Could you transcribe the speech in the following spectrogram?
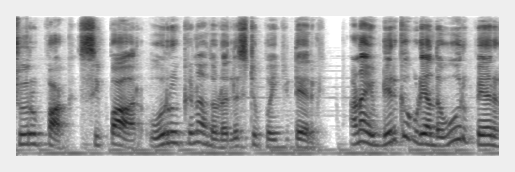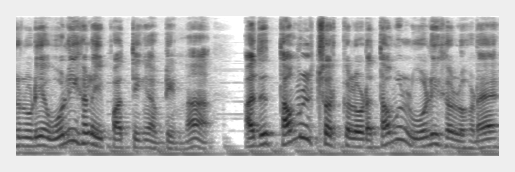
ஷுர்பாக் சிப்பார் ஊருக்குன்னு அதோட லிஸ்ட் போய்கிட்டே இருக்கு. ஆனால் இப்படி இருக்கக்கூடிய அந்த ஊர் பெயர்களுடைய ஒளிகளை பார்த்தீங்க அப்படின்னா அது தமிழ் சொற்களோட தமிழ் ஒளிகளோட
